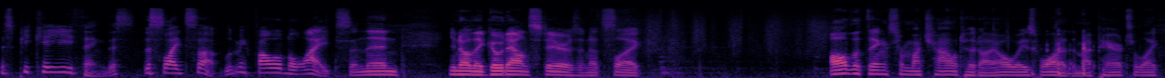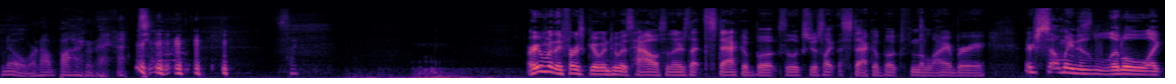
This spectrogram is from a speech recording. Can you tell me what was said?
this PKE thing, this this lights up. Let me follow the lights, and then you know they go downstairs, and it's like all the things from my childhood I always wanted. And my parents were like, "No, we're not buying that." it's like, Or even when they first go into his house and there's that stack of books, it looks just like the stack of books from the library. There's so many just little like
